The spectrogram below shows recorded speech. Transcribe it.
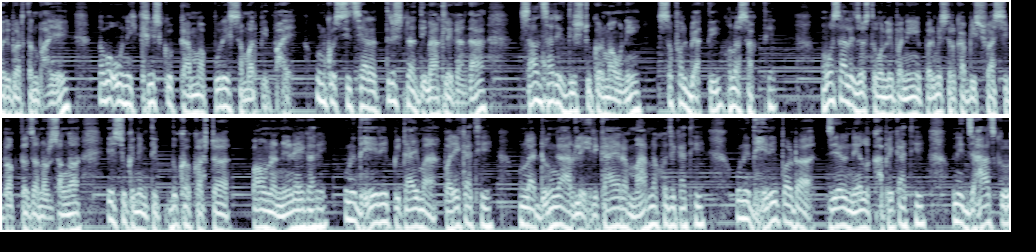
परिवर्तन भए तब उनी ख्रिसको काममा पुरै समर्पित भए। उनको शिक्षा र तृष्ण दिमागले गर्दा सांसारिक दृष्टिकोणमा उनी सफल व्यक्ति हुन सक्थे। मोसाले जस्तो उनले पनि परमेश्वरका विश्वासी भक्तजनहरूसँग यसुको निम्ति दुःख कष्ट पाउन निर्णय गरे। उनी धेरै पिटाइमा परेका थिए। उनलाई ढुङ्गाहरूले हिर्काएर मार्न खोजेका थिए। उनी धेरैपल्ट जेल नेल खपेका थिए। उनी जहाजको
